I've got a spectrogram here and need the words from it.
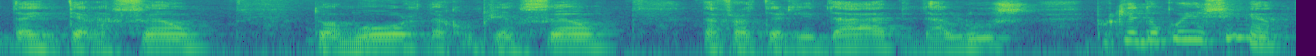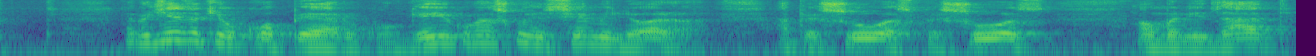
da interação, do amor, da compreensão, da fraternidade, da luz, porque do conhecimento. Na medida que eu coopero com alguém, eu começo a conhecer melhor a, a pessoa, as pessoas, a humanidade.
